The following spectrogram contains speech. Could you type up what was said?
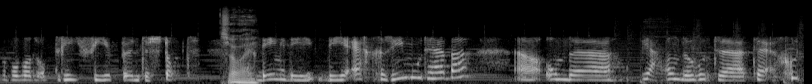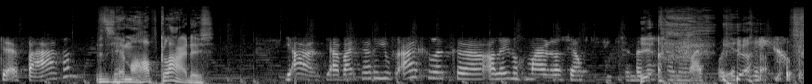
bijvoorbeeld op drie, vier punten stopt. Zo. Dingen die, die je echt gezien moet hebben. Eh, om, de, ja, om de route te, goed te ervaren. Dit is helemaal hapklaar dus. Ja, ja, wij zeggen je hoeft eigenlijk eh, alleen nog maar eh, zelf te fietsen. Rest hebben wij voor je Ja. geregeld.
